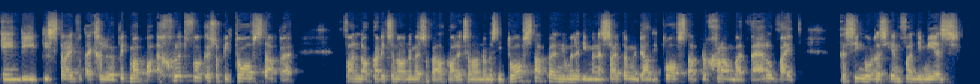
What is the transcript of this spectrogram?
en die die stryd wat ek geloop het, maar 'n groot fokus op die 12 stappe van Narcotics Anonymous of Alcoholics Anonymous die 12 stappe noem hulle die Minnesota model die 12 stap program wat wêreldwyd gesien word as een van die mees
